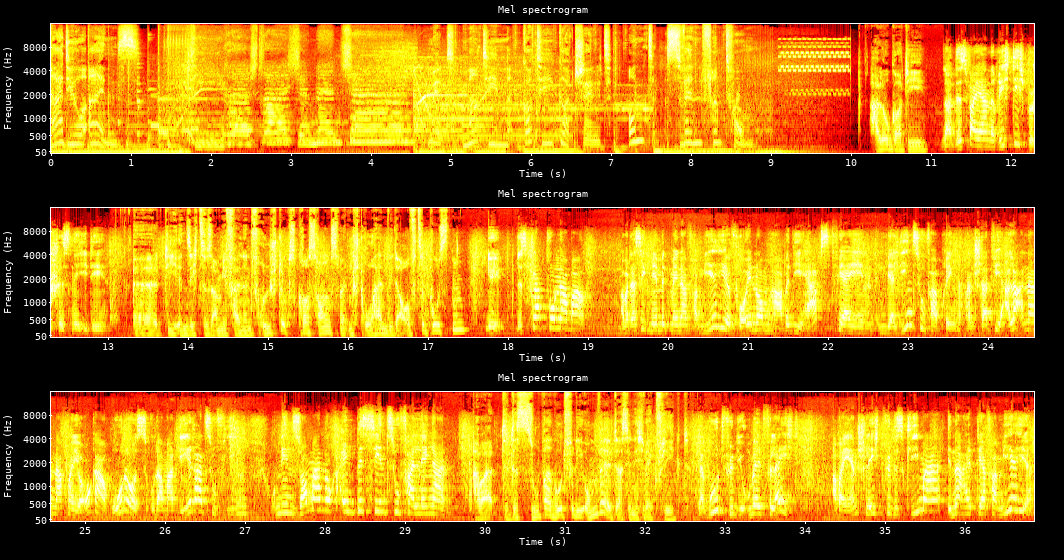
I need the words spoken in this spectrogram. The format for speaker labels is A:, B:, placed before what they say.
A: Radio 1
B: Tiere streichen Menschen.
A: mit Martin Gotti Gottschild und Sven Phantom.
C: Hallo Gotti.
D: Na, das war ja eine richtig beschissene Idee.
C: Äh, die in sich zusammengefallenen Frühstückscroissants mit dem Strohhalm wieder aufzupusten?
D: Nee, das klappt wunderbar. Aber dass ich mir mit meiner Familie vorgenommen habe, die Herbstferien in Berlin zu verbringen, anstatt wie alle anderen nach Mallorca, Rhodos oder Madeira zu fliegen, um den Sommer noch ein bisschen zu verlängern.
C: Aber das ist super gut für die Umwelt, dass sie nicht wegfliegt.
D: Ja gut, für die Umwelt vielleicht, aber ganz schlecht für das Klima innerhalb der Familie.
